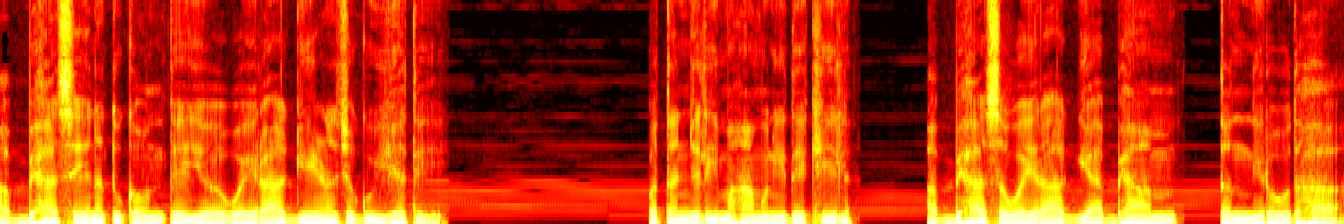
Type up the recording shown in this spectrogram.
अभ्यासेन तू कौंतेय वैराग्येण च गुह्यते. पतंजली महामुनी देखील अभ्यास वैराग्याभ्याम तन्निरोधा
